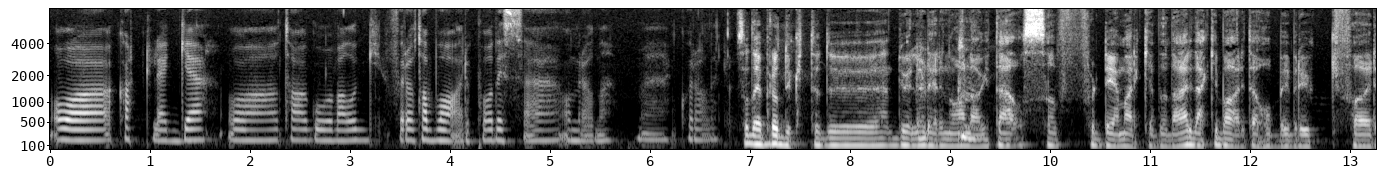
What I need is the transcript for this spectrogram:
å kartlegge og ta gode valg for å ta vare på disse områdene med koraller. Så det produktet du, du eller dere nå har laget, er også for det markedet der? Det er ikke bare til hobbybruk for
